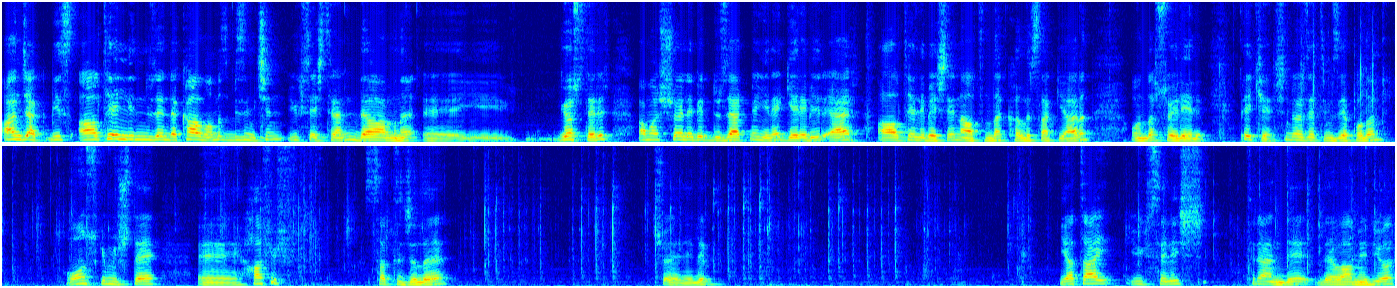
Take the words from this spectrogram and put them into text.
Ancak biz 6.50'nin üzerinde kalmamız bizim için yükseliş trendinin devamını e, gösterir. Ama şöyle bir düzeltme yine gelebilir eğer 6.55'lerin altında kalırsak yarın. Onu da söyleyelim. Peki şimdi özetimizi yapalım. Ons gümüşte e, hafif satıcılığı şöyle diyelim. Yatay yükseliş trendi devam ediyor.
